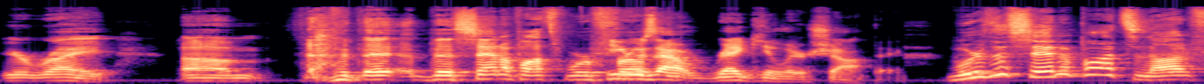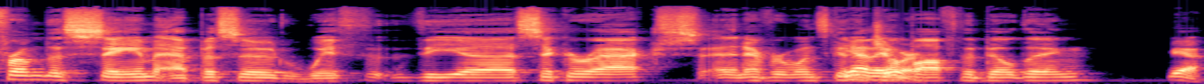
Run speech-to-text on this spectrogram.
You're right. Um, the, the Sanabots were he from, was out regular shopping. Were the Sanabots not from the same episode with the uh, Sycorax and everyone's gonna Yeah, jump were. off the building? Yeah.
